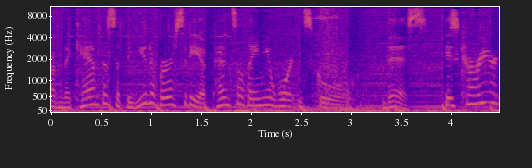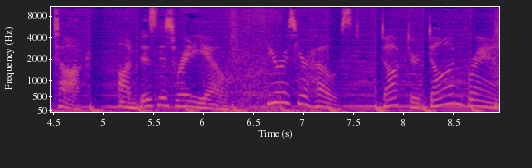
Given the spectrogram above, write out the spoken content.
from the campus of the University of Pennsylvania Wharton School. This is Career Talk on Business Radio. Here is your host, Dr. Dawn Graham.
